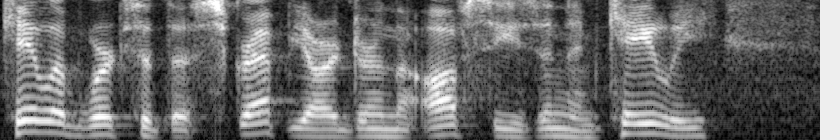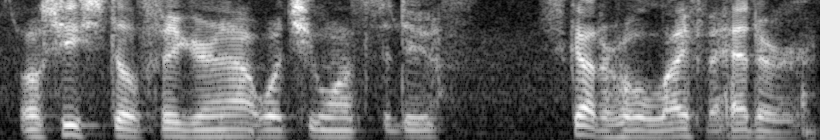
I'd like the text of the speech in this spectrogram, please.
Caleb works at the scrapyard during the off season, and Kaylee, well, she's still figuring out what she wants to do. She's got her whole life ahead of her.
